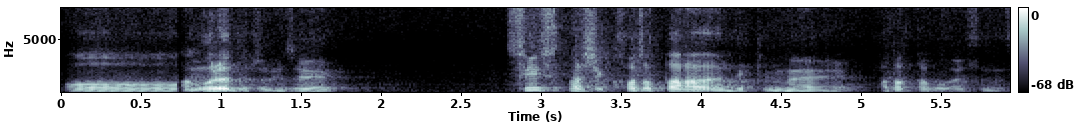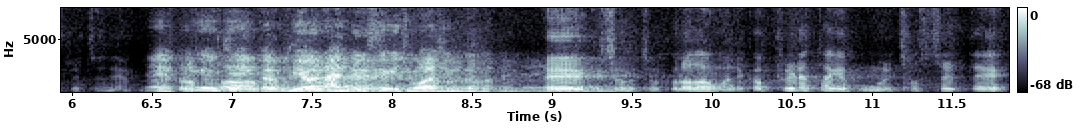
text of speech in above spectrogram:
어 아무래도 좀 이제 스윗 스팟이 커졌다라는 느낌을 받았다고 말씀을 드렸잖아요. 네, 그게 이제 그러니까 보니까 면 안정성이 네. 좋아진 거거든요. 네, 그렇죠, 그렇죠. 그러다 보니까 플랫하게 공을 쳤을 때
